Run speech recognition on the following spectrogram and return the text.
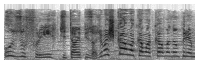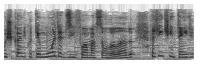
usufruir de tal episódio. Mas calma, calma, calma, não piremos cânico, tem muita desinformação rolando. A gente entende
